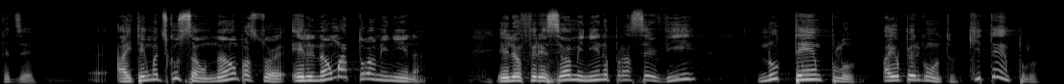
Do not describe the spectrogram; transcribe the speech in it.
Quer dizer, é, aí tem uma discussão. Não, pastor, ele não matou a menina. Ele ofereceu a menina para servir no templo. Aí eu pergunto: que templo?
